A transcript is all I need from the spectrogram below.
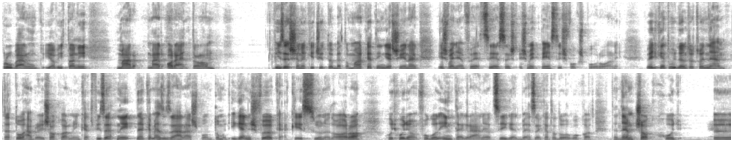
próbálunk javítani, már, már aránytalan, fizessen egy kicsit többet a marketingesének, és vegyen fel egy CSS-t, és még pénzt is fog spórolni. Ő egyébként úgy döntött, hogy nem, tehát továbbra is akar minket fizetni, de nekem ez az álláspontom, hogy igenis föl kell készülnöd arra, hogy hogyan fogod integrálni a cégedbe ezeket a dolgokat. Tehát nem csak, hogy ö,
